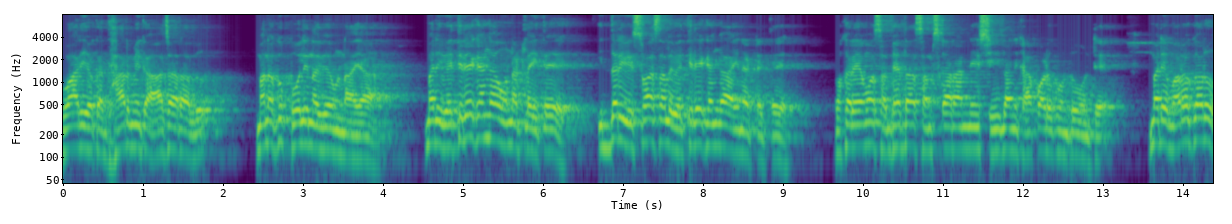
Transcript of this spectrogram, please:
వారి యొక్క ధార్మిక ఆచారాలు మనకు పోలినవే ఉన్నాయా? మరి వ్యతిరేకంగా ఉన్నట్లయితే ఇద్దరి విశ్వాసాలు వ్యతిరేకంగా అయినట్లయితే ఒకరేమో సభ్యత సంస్కారాన్ని శీలాన్ని కాపాడుకుంటూ ఉంటే మరి మరొకరు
